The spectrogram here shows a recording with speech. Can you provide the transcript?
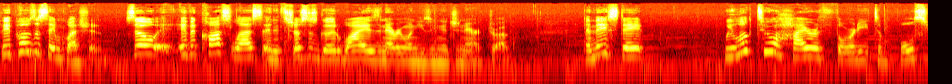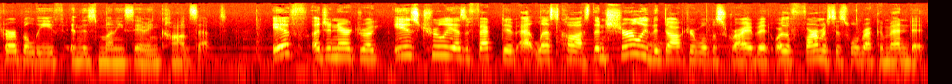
They pose the same question. So, if it costs less and it's just as good, why isn't everyone using a generic drug? And they state We look to a higher authority to bolster our belief in this money saving concept. If a generic drug is truly as effective at less cost, then surely the doctor will prescribe it or the pharmacist will recommend it.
